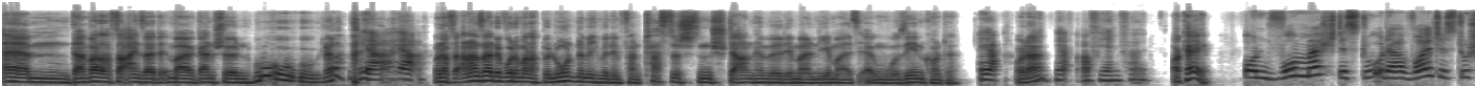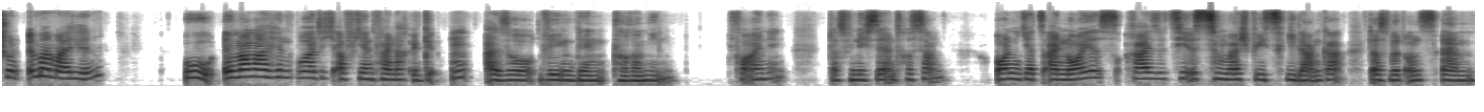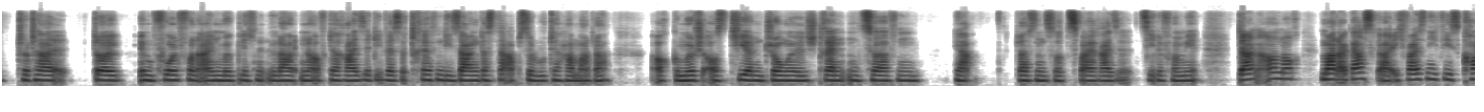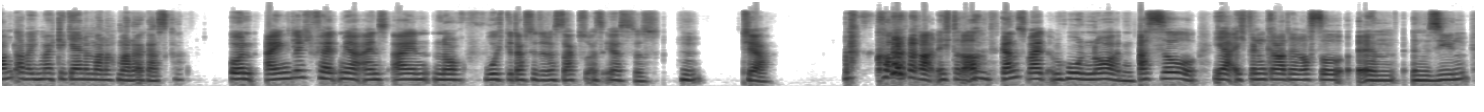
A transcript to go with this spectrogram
Ähm, dann war das auf der einen Seite immer ganz schön, huhuhu, ne? Ja, ja. Und auf der anderen Seite wurde man noch belohnt, nämlich mit dem fantastischsten Sternenhimmel, den man jemals irgendwo sehen konnte. Ja, Oder? ja, auf jeden Fall. Okay. Und wo möchtest du oder wolltest du schon immer mal hin? Uh, immer mal hin wollte ich auf jeden Fall nach Ägypten, also wegen den Pyramiden vor allen Dingen. Das finde ich sehr interessant. Und jetzt ein neues Reiseziel ist zum Beispiel Sri Lanka. Das wird uns ähm, total doll empfohlen von allen möglichen Leuten auf der Reise, die wir so treffen. Die sagen, das ist der absolute Hammer da. Auch Gemisch aus Tieren, Dschungel, Stränden, Surfen. Ja, das sind so zwei Reiseziele von mir. Dann auch noch Madagaskar. Ich weiß nicht, wie es kommt, aber ich möchte gerne mal nach Madagaskar. Und eigentlich fällt mir eins ein, noch, wo ich gedacht hätte, das sagst du als erstes. Hm. Tja, Komme gerade nicht drauf. ganz weit im hohen Norden. Ach so, ja, ich bin gerade noch so ähm, im Süden.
